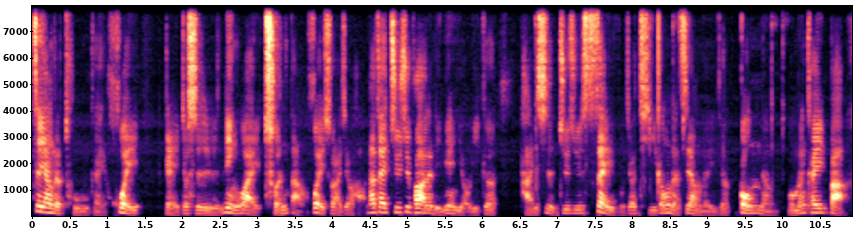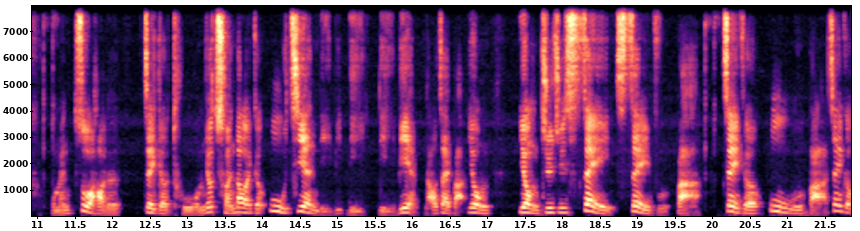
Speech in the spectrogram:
这样的图给绘给，就是另外存档汇出来就好。那在 ggplot 里面有一个函式 ggsave 就提供了这样的一个功能，我们可以把我们做好的这个图，我们就存到一个物件里里里面，然后再把用用 ggsave 把这个物把这个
